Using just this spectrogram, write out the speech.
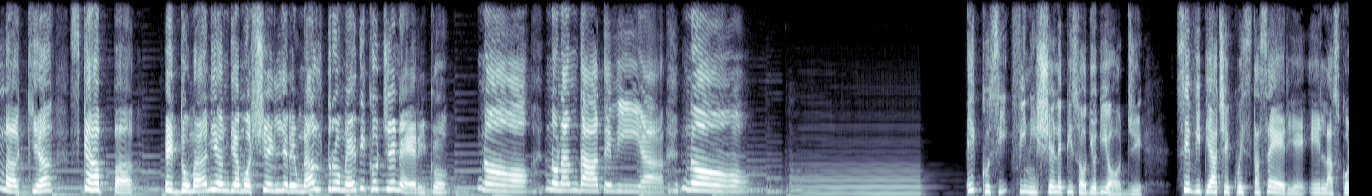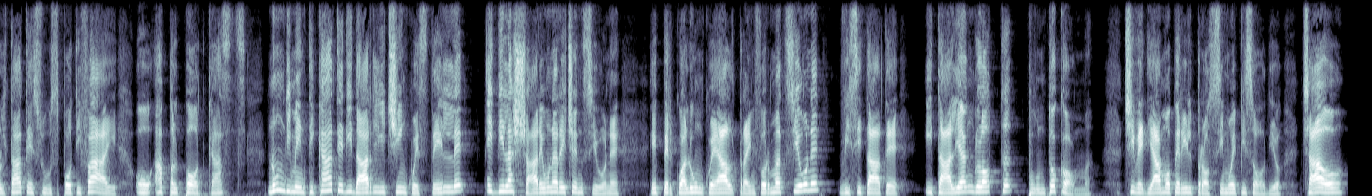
Macchia, scappa! E domani andiamo a scegliere un altro medico generico. No, non andate via, no! E così finisce l'episodio di oggi. Se vi piace questa serie e l'ascoltate su Spotify o Apple Podcasts, non dimenticate di dargli 5 stelle e di lasciare una recensione e per qualunque altra informazione visitate italianglot.com. Ci vediamo per il prossimo episodio. Ciao!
